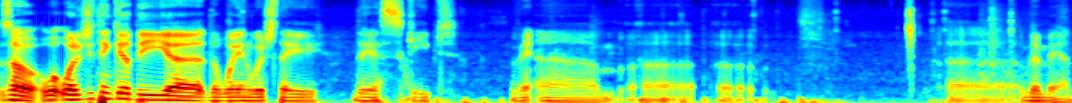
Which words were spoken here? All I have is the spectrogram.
so what, what did you think of the uh the way in which they they escaped, Va- um uh, uh, uh Mimban?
